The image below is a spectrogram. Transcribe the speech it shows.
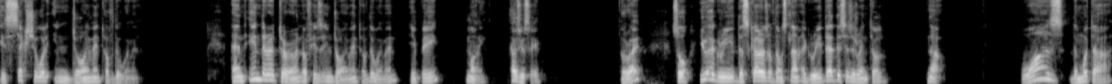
is sexual enjoyment of the women and in the return of his enjoyment of the women he pay money as you say all right? So you agree the scholars of the Muslim agree that this is a rental. Now was the muta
